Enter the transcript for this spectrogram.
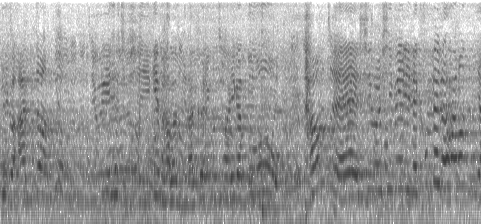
그리고 안전 유의해 주시기 바랍니다. 그리고 저희가 또 다음 주에 10월 11일에 컴백을 하거든요.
